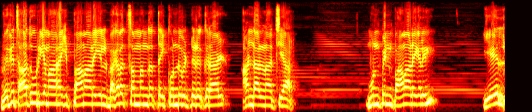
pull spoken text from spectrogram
வெகு சாதுரியமாக இப்பாமாலையில் பகவத் சம்பந்தத்தை கொண்டு விட்டிருக்கிறாள் ஆண்டாள் நாச்சியார். முன்பின் பாமாலைகளில் ஏல்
